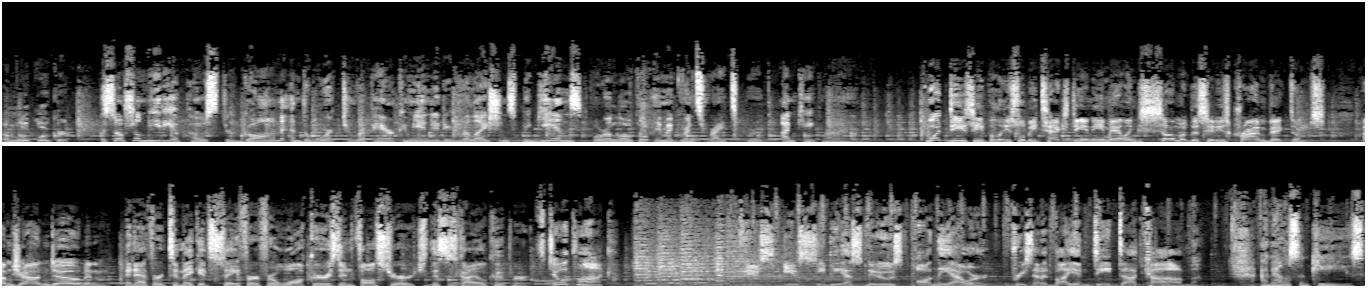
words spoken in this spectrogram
I'm Luke Lukert. The social media posts are gone and the work to repair community relations begins for a local immigrants' rights group. I'm Kate Ryan. What DC police will be texting and emailing some of the city's crime victims. I'm John Domen. An effort to make it safer for walkers in Falls Church. This is Kyle Cooper. It's 2 o'clock. This is CBS News on the Hour, presented by Indeed.com. I'm Allison Keyes.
